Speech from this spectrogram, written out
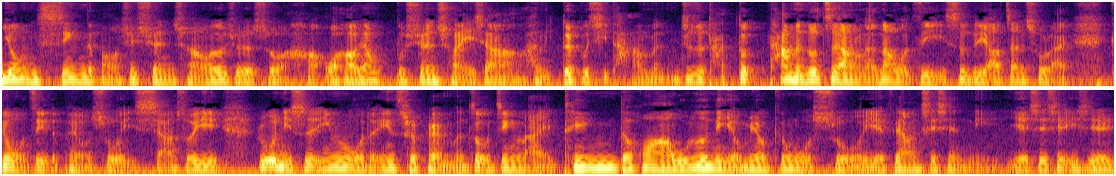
用心的帮我去宣传，我又觉得说好，我好像不宣传一下，很对不起他们。就是他都他们都这样了，那我自己是不是要站出来跟我自己的朋友说一下？所以，如果你是因为我的 Instagram 走进来听的话，无论你有没有跟我说，也非常谢谢你，也谢谢一些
